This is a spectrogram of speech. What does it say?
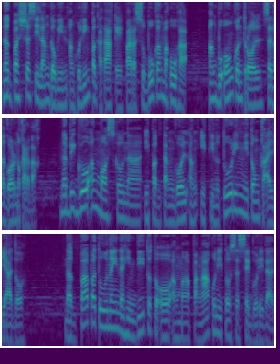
nagpasya silang gawin ang huling pag-atake para subukang makuha ang buong kontrol sa Nagorno-Karabakh. Nabigo ang Moscow na ipagtanggol ang itinuturing nitong kaalyado, nagpapatunay na hindi totoo ang mga pangako nito sa seguridad.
